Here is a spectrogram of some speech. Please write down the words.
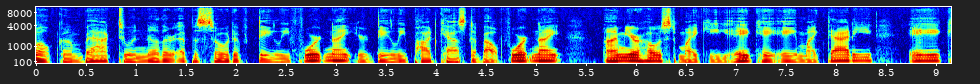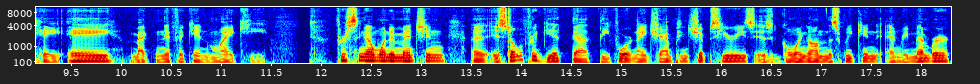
Welcome back to another episode of Daily Fortnite, your daily podcast about Fortnite. I'm your host, Mikey, aka Mike Daddy, aka Magnificent Mikey. First thing I want to mention uh, is don't forget that the Fortnite Championship Series is going on this weekend. And remember,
